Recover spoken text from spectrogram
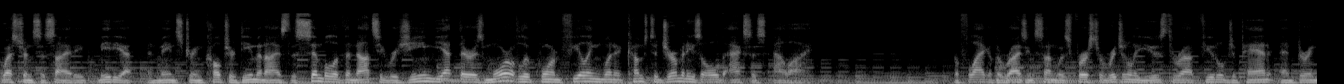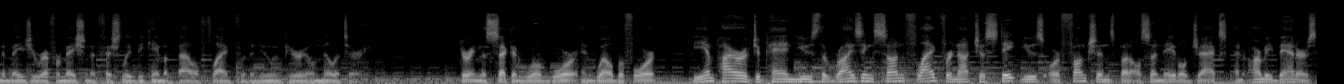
Western society, media, and mainstream culture demonize the symbol of the Nazi regime, yet there is more of lukewarm feeling when it comes to Germany's old Axis ally. The flag of the rising sun was first originally used throughout feudal Japan and during the Meiji Reformation officially became a battle flag for the new imperial military. During the Second World War and well before, the Empire of Japan used the rising sun flag for not just state use or functions but also naval jacks and army banners,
